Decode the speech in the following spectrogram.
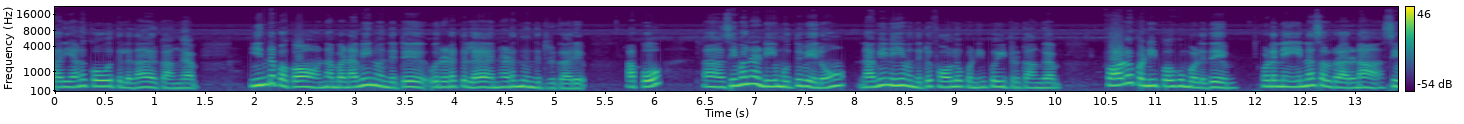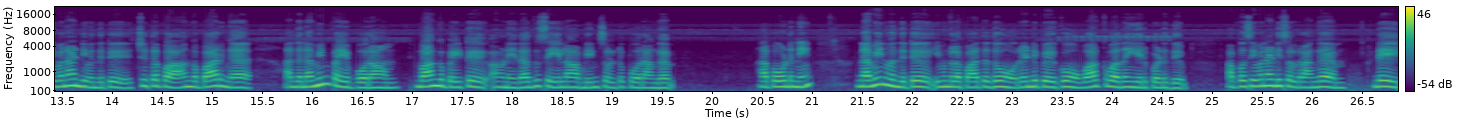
சரியான கோவத்தில் தான் இருக்காங்க. இந்த பக்கம் நம்ம நவீன் வந்துட்டு ஒரு இடத்துல நடந்து வந்துட்டு இருக்காரு அப்போது சிவனாண்டியும் முத்துவேலும் நவீனையும் வந்துட்டு ஃபாலோ பண்ணி போயிட்டுருக்காங்க. ஃபாலோ பண்ணி போகும் பொழுது உடனே என்ன சொல்கிறாருன்னா சிவனாண்டி வந்துட்டு சித்தப்பா அங்கே பாருங்க அந்த நவீன் பையன் போகிறான் வாங்க போயிட்டு அவனை ஏதாவது செய்யலாம் அப்படின்னு சொல்லிட்டு போகிறாங்க அப்போ உடனே நவீன் வந்துட்டு இவங்கள பார்த்ததும் ரெண்டு பேருக்கும் வாக்குவாதம் ஏற்படுது. அப்போ சிவனாண்டி சொல்கிறாங்க டேய்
